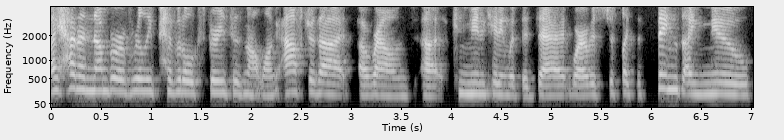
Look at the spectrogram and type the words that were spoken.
I had a number of really pivotal experiences not long after that around uh, communicating with the dead, where I was just like the things I knew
